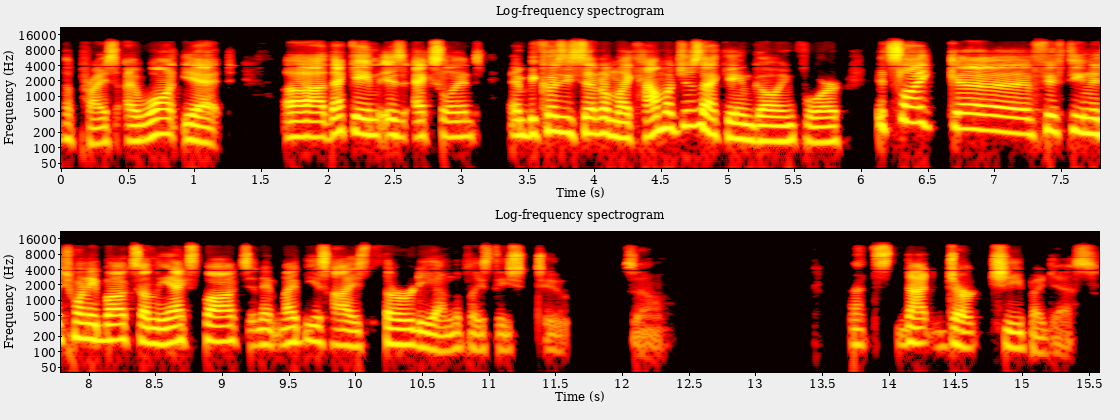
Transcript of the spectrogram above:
the price I want yet. Uh, that game is excellent. And because he said, I'm like, how much is that game going for? It's like uh, 15 to 20 bucks on the Xbox, and it might be as high as 30 on the PlayStation 2. So that's not dirt cheap, I guess.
